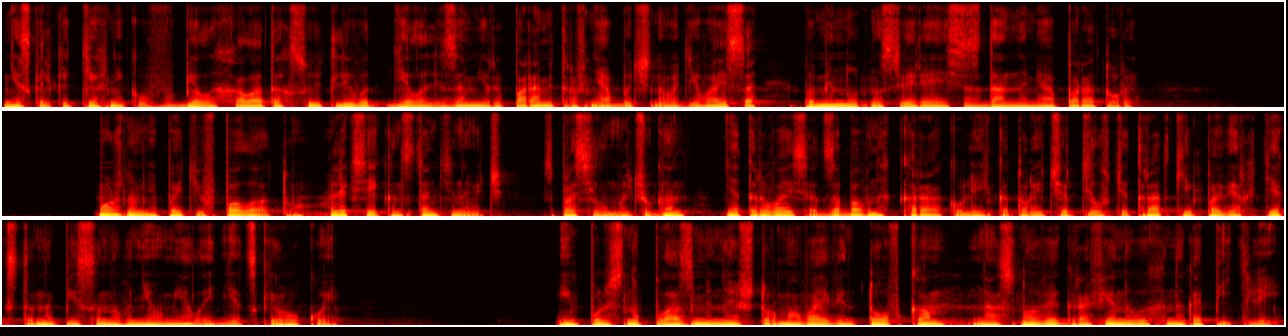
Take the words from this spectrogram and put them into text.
Несколько техников в белых халатах суетливо делали замеры параметров необычного девайса, поминутно сверяясь с данными аппаратуры. «Можно мне пойти в палату, Алексей Константинович?» — спросил мальчуган, не отрываясь от забавных каракулей, которые чертил в тетрадке поверх текста, написанного неумелой детской рукой. Импульсно-плазменная штурмовая винтовка на основе графеновых накопителей.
